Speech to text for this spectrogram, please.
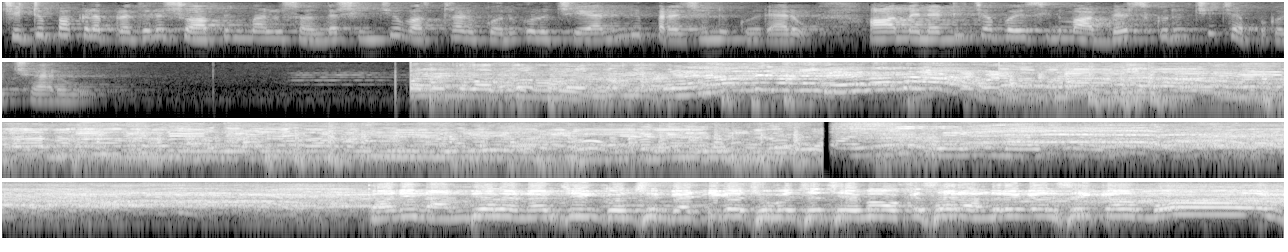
చుట్టుపక్కల ప్రజలు షాపింగ్ మాల్ సందర్శించి వస్త్రాలు కొనుగోలు చేయాలని ప్రజలు కోరారు. ఆమె నటించబోయే సినిమా అప్డేట్స్ గురించి చెప్పుకొచ్చారు. కానీ నంద్యాల ఎనర్జీ ఇంకొంచెం గట్టిగా చూపించచ్చేమో. ఒకసారి అందరం కలిసి కమోన్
